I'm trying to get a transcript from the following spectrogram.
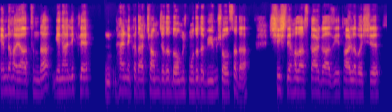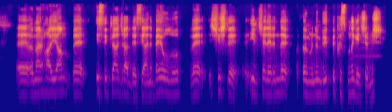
hem de hayatında genellikle her ne kadar Çamca'da doğmuş, Moda'da büyümüş olsa da Şişli, Halaskar Gazi, Tarlabaşı, e, Ömer Hayyam ve İstiklal Caddesi yani Beyoğlu ve Şişli ilçelerinde ömrünün büyük bir kısmını geçirmiş.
